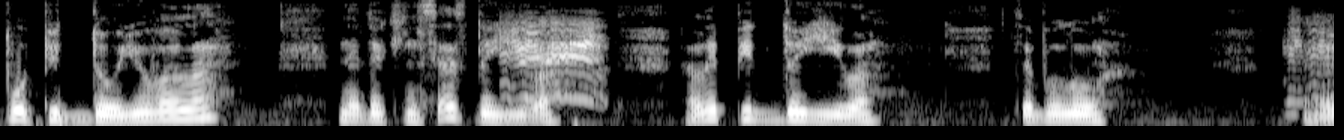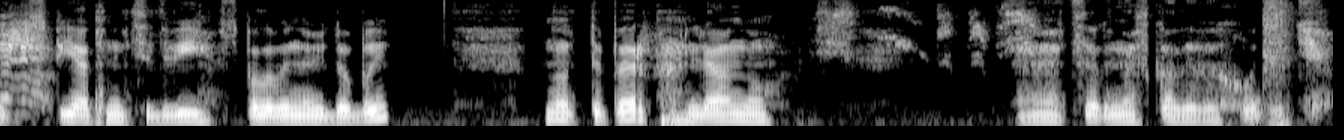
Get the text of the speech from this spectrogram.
попіддоювала. Не до кінця здоїла, але піддоїла. Це було з п'ятниці дві з половиною доби. Ну, тепер гляну. Е, Це в нас коли виходить.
